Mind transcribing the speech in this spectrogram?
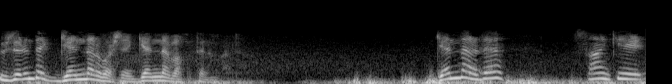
üzerinde genler başlıyor. Genler bakın Genler de sanki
